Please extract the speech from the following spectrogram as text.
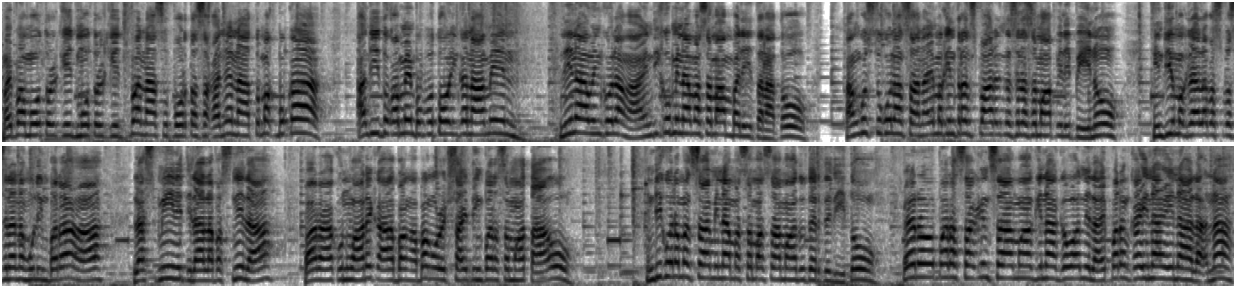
May pa motorkid motorkid pa na suporta sa kanya na tumakbo ka. Andito kami, puputuin ka namin. Linawin ko lang ha, hindi ko minamasama ang balita na to. Ang gusto ko lang sana ay maging transparent na sila sa mga Pilipino. Hindi yung maglalabas pa sila ng huling baraha, last minute ilalabas nila para kunwari kaabang-abang or exciting para sa mga tao. Hindi ko naman sa amin na masama sa mga Duterte dito. Pero para sa akin sa mga ginagawa nila ay parang kahina-hinala na.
